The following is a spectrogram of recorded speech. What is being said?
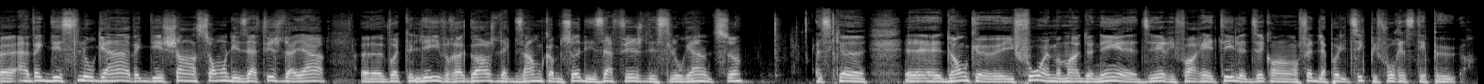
euh, avec des slogans, avec des chansons, des affiches. D'ailleurs, votre livre regorge d'exemples comme ça, des affiches, des slogans, tout ça. Est-ce que euh, donc euh, il faut à un moment donné euh, dire il faut arrêter de dire qu'on fait de la politique puis il faut rester pur.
